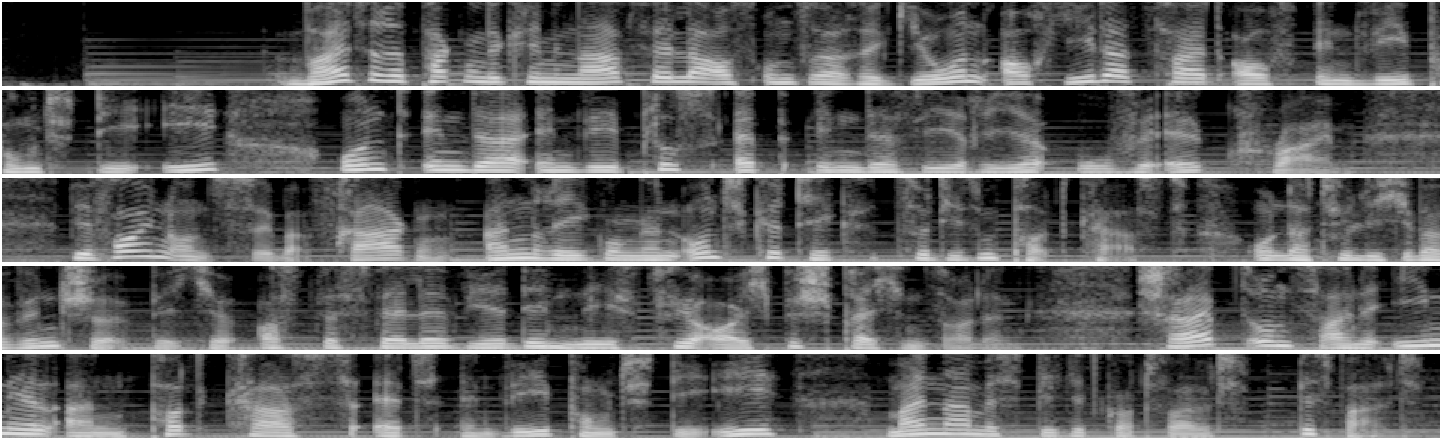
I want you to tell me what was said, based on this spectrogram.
Weitere packende Kriminalfälle aus unserer Region auch jederzeit auf nw.de und in der NW Plus App in der Serie OWL Crime. Wir freuen uns über Fragen, Anregungen und Kritik zu diesem Podcast und natürlich über Wünsche, welche Ostwestfälle wir demnächst für euch besprechen sollen. Schreibt uns eine E-Mail an podcasts.nw.de. Mein Name ist Birgit Gottwald. Bis bald.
